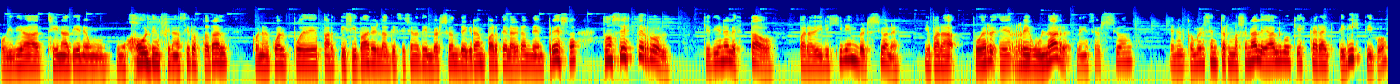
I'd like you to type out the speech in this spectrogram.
hoy día China tiene un holding financiero estatal con el cual puede participar en las decisiones de inversión de gran parte de la grande empresa. Entonces, este rol que tiene el Estado para dirigir inversiones y para poder eh, regular la inserción en el comercio internacional es algo que es característico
